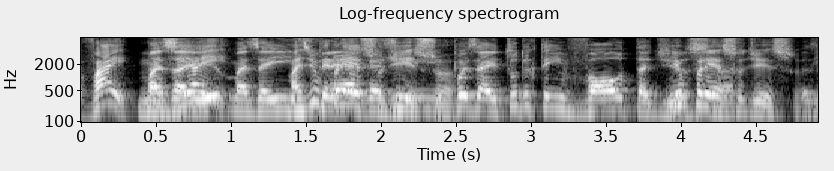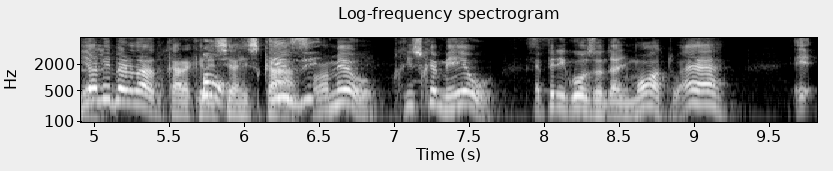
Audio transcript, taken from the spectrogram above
vai. Mas, e aí, mas aí Mas e o preço e- disso? Pois aí, tudo que tem em volta disso. E o preço né? disso? Pois E é. a liberdade do cara querer Bom, se arriscar? exi- Fala, meu, o risco é meu. É perigoso andar de moto? É. É,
